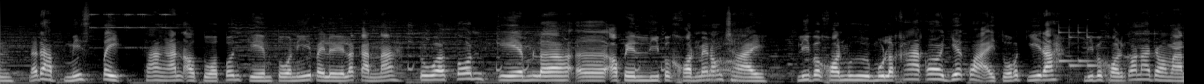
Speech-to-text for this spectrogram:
นระดับมิสติกถ้างั้นเอาตัวต้นเกมตัวนี้ไปเลยละกันนะ ตัวต้นเกมละเออเอาเป็นรีเปอร์คอนแม่น้องชาย รีเปอร์คอนคือมูลค่าก็เยอะกว่าไอตัวเมื่อกี้นะรีเปอร์คอนก็น่าจะประมาณ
